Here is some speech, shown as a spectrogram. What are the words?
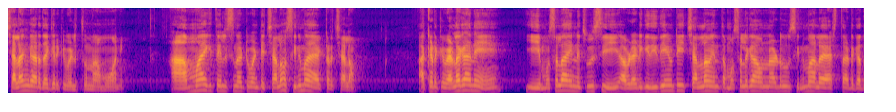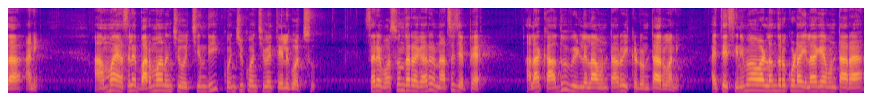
చలంగారి దగ్గరికి వెళుతున్నాము అని. ఆ అమ్మాయికి తెలిసినటువంటి చలం సినిమా యాక్టర్ చలం. అక్కడికి వెళ్ళగానే ఈ ముసలాయన్ని చూసి ఆవిడ అడిగింది ఇదేమిటి? చల్లం ఇంత ముసలిగా ఉన్నాడు సినిమాలో వేస్తాడు కదా అని. ఆ అమ్మాయి అసలే బర్మా నుంచి వచ్చింది కొంచెం కొంచెమే తెలుగొచ్చు. సరే వసుంధర గారు నచ్చ చెప్పారు. అలా కాదు వీళ్ళు ఇలా ఉంటారు ఇక్కడ ఉంటారు అని. అయితే సినిమా వాళ్ళందరూ కూడా ఇలాగే ఉంటారా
